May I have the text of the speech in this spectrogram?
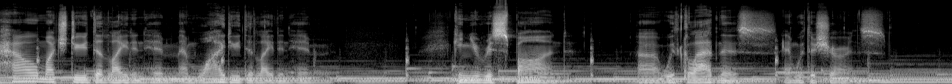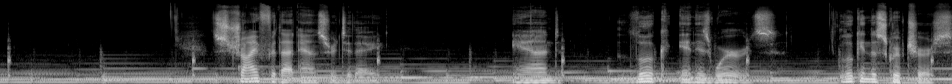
how much do you delight in Him and why do you delight in Him? Can you respond uh, with gladness and with assurance? Strive for that answer today and look in His words. Look in the scriptures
